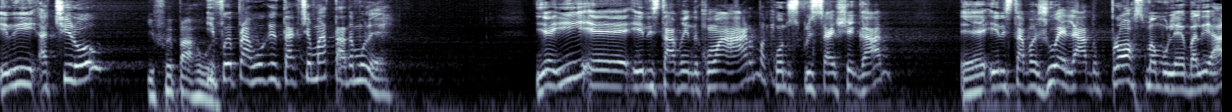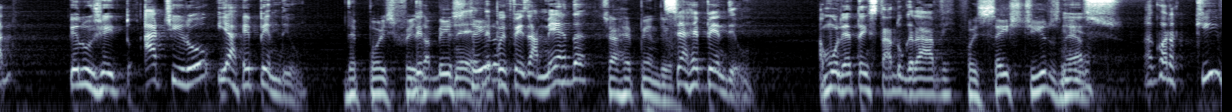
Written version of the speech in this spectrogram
ele atirou e foi pra rua. E foi pra rua gritar que tinha matado a mulher. E aí é, ele estava ainda com a arma quando os policiais chegaram. É, ele estava ajoelhado próximo à mulher baleado. Pelo jeito, atirou e arrependeu. Depois fez De- a besteira. é, depois fez a merda, Se arrependeu. se arrependeu. A mulher tem estado grave. Foi seis tiros nela. Isso. Agora, que,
